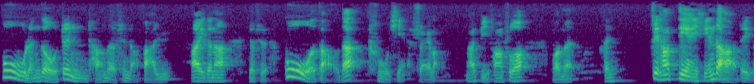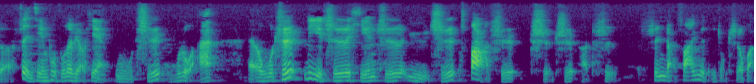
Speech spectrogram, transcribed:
不能够正常的生长发育，还有一个呢，就是过早的出现衰老。那比方说，我们很非常典型的啊，这个肾精不足的表现，五迟无软，呃，五迟、立迟、行迟、语迟、发迟、齿迟啊，是生长发育的一种迟缓。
